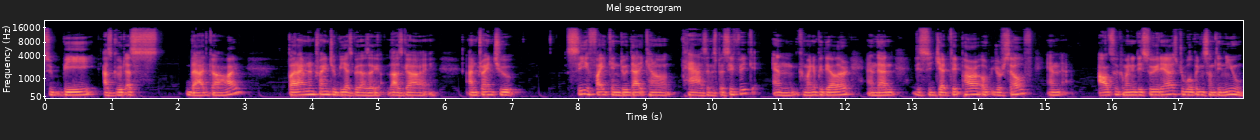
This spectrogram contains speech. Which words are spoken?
to be as good as that guy, but I'm not trying to be as good as that guy. I'm trying to see if I can do that kind of task in specific and combine it with the other, and then the subjective part of yourself and also combining these two ideas, you will bring something new.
